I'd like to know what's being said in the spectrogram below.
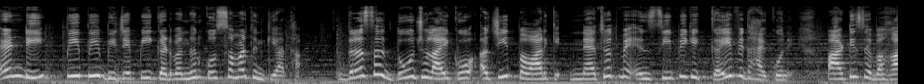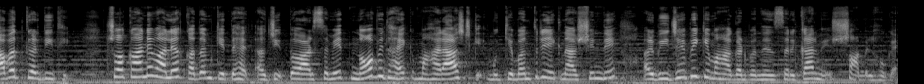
एनडीपीपी बीजेपी गठबंधन को समर्थन किया था। दरअसल 2 जुलाई को अजीत पवार के नेतृत्व में एनसीपी के कई विधायकों ने पार्टी से बगावत कर दी थी। चौंकाने वाले कदम के तहत अजीत पवार समेत नौ विधायक महाराष्ट्र के मुख्यमंत्री एक शिंदे और बीजेपी के महागठबंधन सरकार में शामिल हो गए।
